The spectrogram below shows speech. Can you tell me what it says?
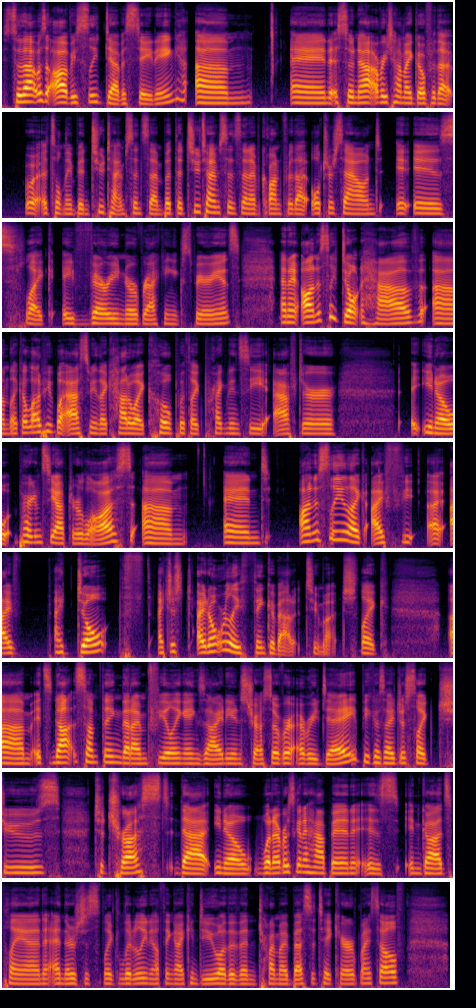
So that was obviously devastating. Um, and so now every time I go for that, well, it's only been two times since then, but the two times since then I've gone for that ultrasound, it is like a very nerve wracking experience. And I honestly don't have, um, like a lot of people ask me, like, how do I cope with like pregnancy after, you know, pregnancy after loss? Um, and honestly, like I feel I I I don't I just I don't really think about it too much. Like um, it's not something that I'm feeling anxiety and stress over every day because I just like choose to trust that, you know, whatever's going to happen is in God's plan and there's just like literally nothing I can do other than try my best to take care of myself.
